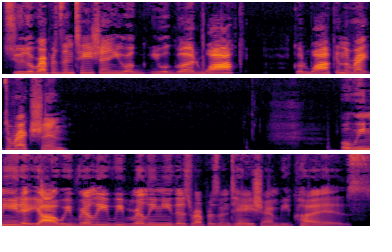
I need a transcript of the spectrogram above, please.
So you the representation. You a you a good walk, good walk in the right direction. But we need it, y'all. We really we really need this representation because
